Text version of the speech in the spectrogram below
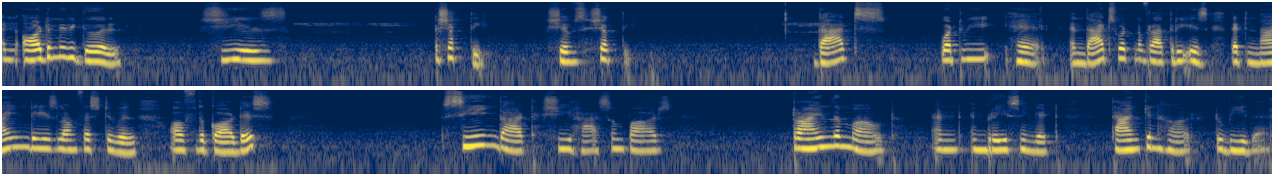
an ordinary girl, she is a Shakti, Shiv's Shakti. That's what we hear. And that's what navratri is that 9 days long festival of the goddess. Seeing that she has some powers trying them out and embracing it thanking her to be there.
